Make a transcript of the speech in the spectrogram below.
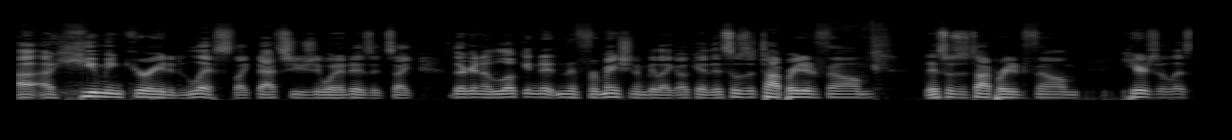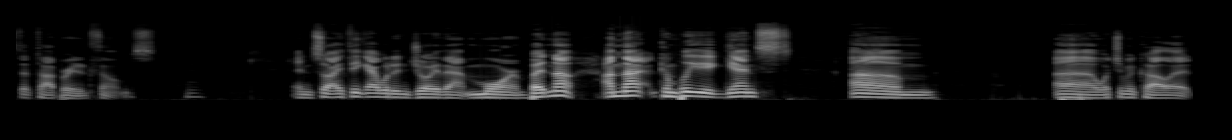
uh, a human curated list. Like that's usually what it is. It's like they're gonna look into information and be like, okay, this was a top rated film. This was a top rated film. Here's a list of top rated films. And so I think I would enjoy that more. But no, I'm not completely against um uh what you would call it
